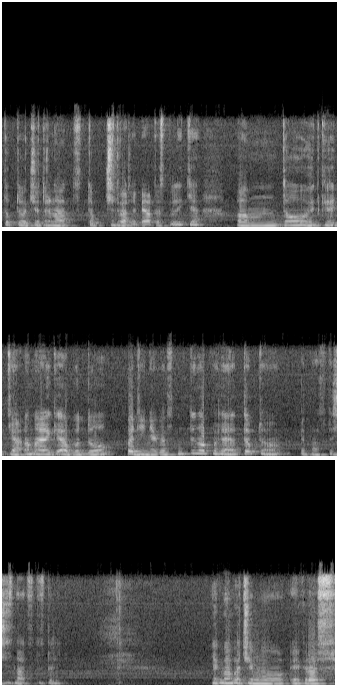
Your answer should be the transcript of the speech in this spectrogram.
тобто 4-5 століття, ем, до відкриття Америки або до падіння Константинополя, тобто 15-16 століття. Як ми бачимо, якраз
